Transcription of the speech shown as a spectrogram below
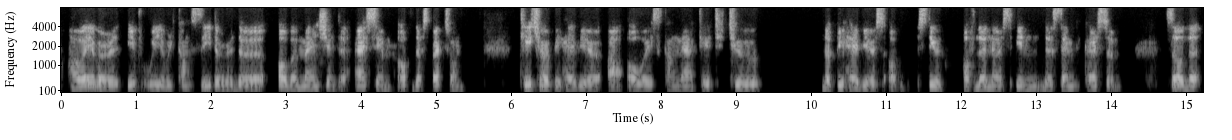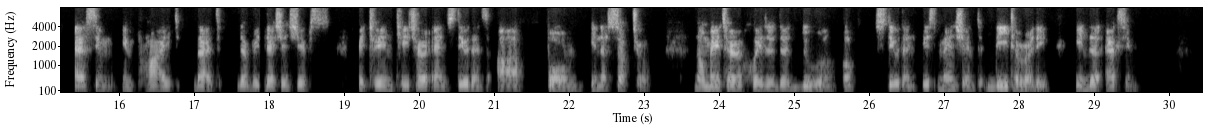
However, if we reconsider the over-mentioned axiom of the spectrum, teacher behavior are always connected to the behaviors of student of learners in the same classroom. So the axiom implied that the relationships between teacher and students are formed in a structure, no matter whether the rule of student is mentioned literally in the axiom.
